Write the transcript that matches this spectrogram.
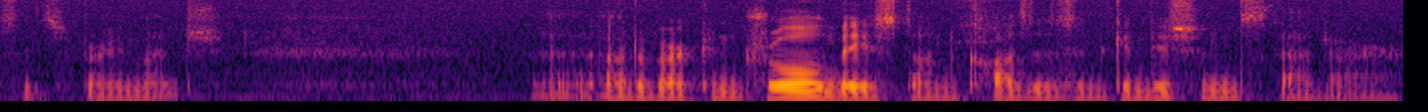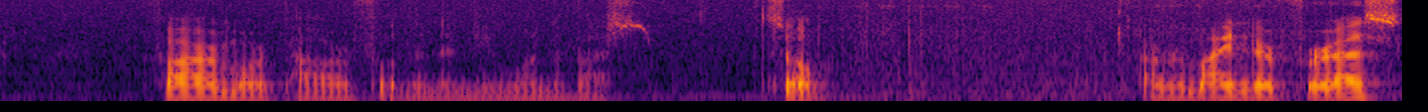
So it's very much uh, out of our control based on causes and conditions that are far more powerful than any one of us. So, a reminder for us,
